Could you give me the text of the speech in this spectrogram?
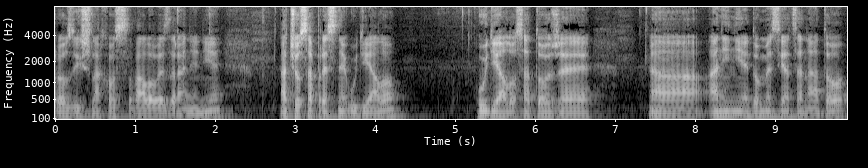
hrozí šlachosvalové zranenie. A čo sa presne udialo? Udialo sa to, že ani nie do mesiaca na to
